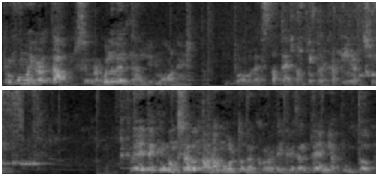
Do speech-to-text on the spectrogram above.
profumo in realtà sembra quello del tè al limone, tipo l'estate, tanto per capirci. Vedete che non si allontana molto dal colore dei crisantemi, appunto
